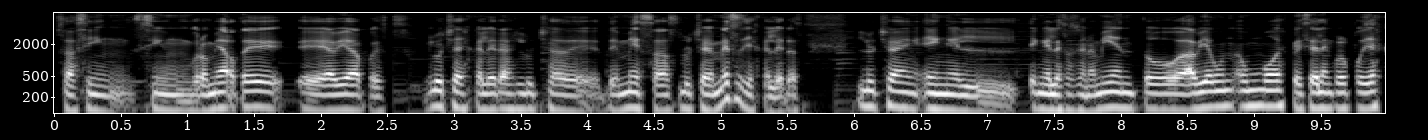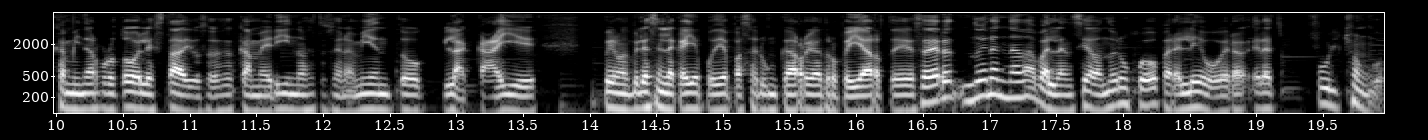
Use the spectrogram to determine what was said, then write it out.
o sea, sin, sin bromearte, eh, había pues lucha de escaleras, lucha de, mesas, lucha de mesas y escaleras, lucha en, el, en el, estacionamiento, había un, modo especial en el cual podías caminar por todo el estadio, o sea, camerinos, estacionamiento, la calle, pero peleas en la calle podía pasar un carro y atropellarte, o sea, no era nada balanceado, no era un juego para el Evo, era, era full chongo.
